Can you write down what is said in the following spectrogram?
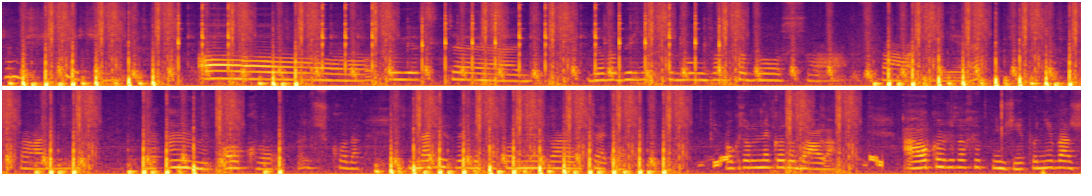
Czemu się świeci? O, tu jest ten. Do robienia sobie wartobosa. Fajnie. Fajnie. Mm, oko. Ale Szkoda. Najpierw będę pokonywał tego. Ogromnego robala. A oko trochę później, ponieważ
